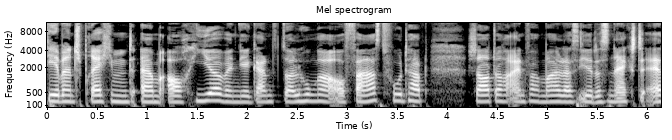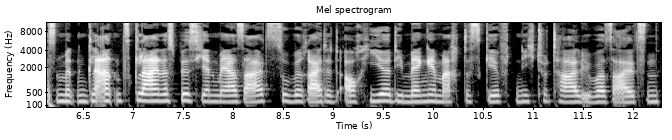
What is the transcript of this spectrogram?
Dementsprechend ähm, auch hier, wenn ihr ganz doll Hunger auf Fastfood habt, schaut doch einfach mal, dass ihr das nächste Essen mit ein ganz kleines bisschen mehr Salz zubereitet. Auch hier die Menge macht das Gift nicht total übersalzen.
